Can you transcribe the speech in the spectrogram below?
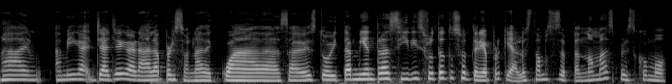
ay, amiga, ya llegará la persona adecuada, ¿sabes? Tú ahorita, mientras sí disfruta tu soltería porque ya lo estamos aceptando más, pero es como,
